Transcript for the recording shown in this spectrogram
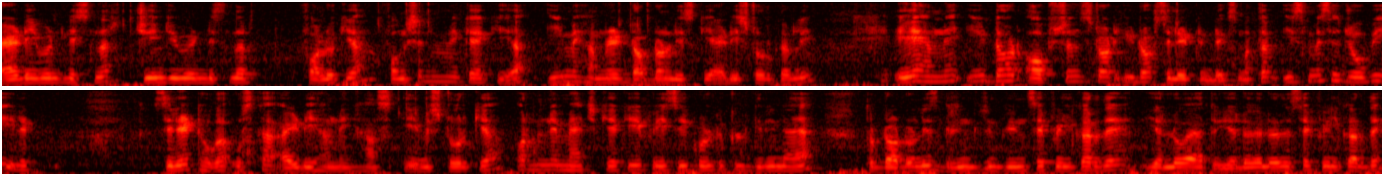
add event listener change event listener follow किया। फ़ंक्शन में क्या किया? ई में हमने ड्रॉप डाउन लिस्ट की आईडी स्टोर कर ली। ए हमने e dot option dot e dot select index मतलब इसमें से जो भी सिलेक्ट होगा, उसका आईडी हमने यहाँ ए में स्टोर किया और हमने मैच किया कि फेस इक्वल टू इक्वल ग्रीन आया तो dot list green green green से फिल कर दे येलो आया तो येलो येलो से फिल कर दे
